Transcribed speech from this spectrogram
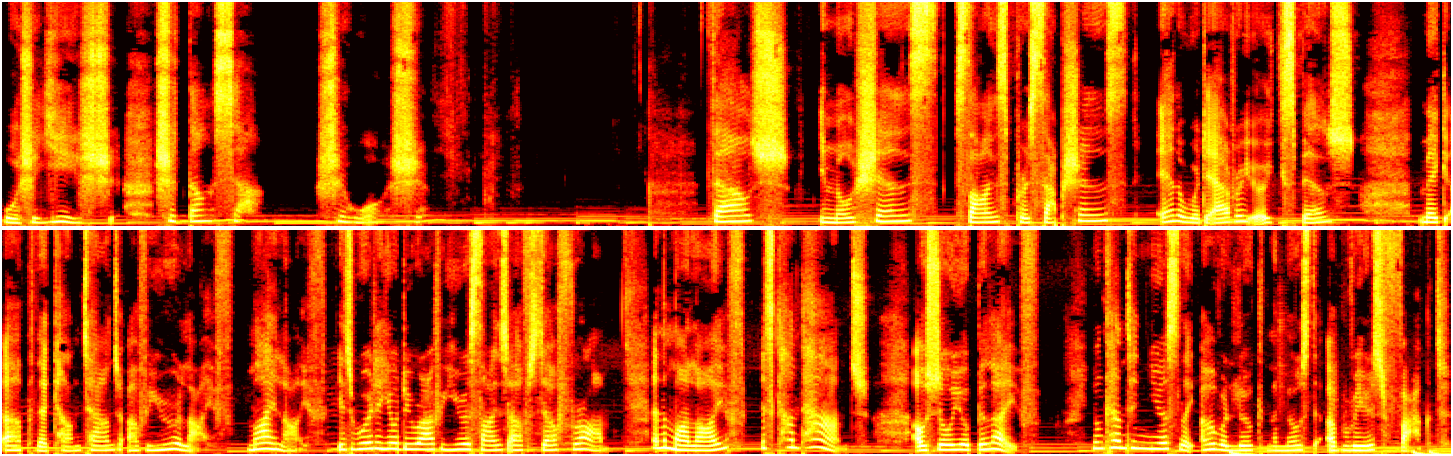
我是意识，是当下，是我是。Thoughts, emotions, signs, perceptions, and whatever you experience make up the content of your life. My life is where you derive your sense of self from, and my life is content, I'll also your belief. You continuously overlook the most obvious fact.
